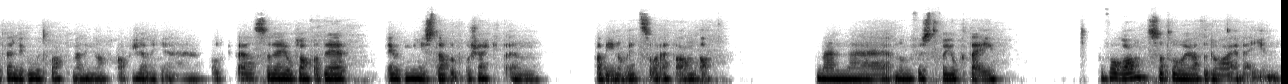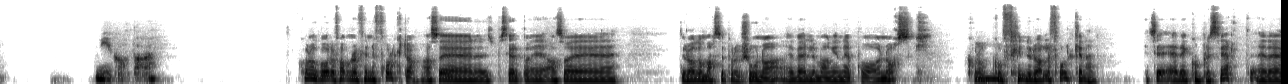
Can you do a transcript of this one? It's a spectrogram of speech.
fått veldig gode tilbakemeldinger fra forskjellige folk der. Så det er jo klart at det er et mye større prosjekt enn Rabinowitz og dette andre. Men eh, når vi først får gjort det på forhånd, så tror jeg at da er veien mye kortere. Hvordan går det fram når du finner folk, da? Altså, spesielt på, altså, du lager masse produksjoner, veldig mange er på norsk. Hvordan, mm. Hvor finner du alle folkene? Er det komplisert? Er det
